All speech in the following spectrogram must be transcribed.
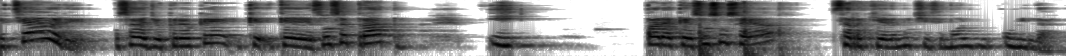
Qué chévere. O sea, yo creo que, que, de eso se trata. Y para que eso suceda, se requiere muchísima humildad.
